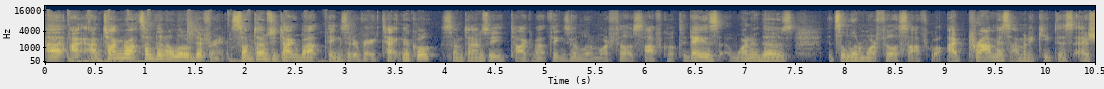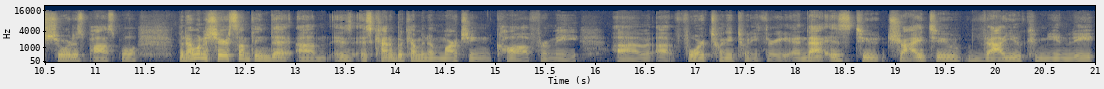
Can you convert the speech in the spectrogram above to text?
Uh, I, am talking about something a little different. Sometimes we talk about things that are very technical. Sometimes we talk about things that are a little more philosophical. Today is one of those that's a little more philosophical. I promise I'm going to keep this as short as possible, but I want to share something that um, is is kind of becoming a marching call for me uh, uh, for 2023, and that is to try to value community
